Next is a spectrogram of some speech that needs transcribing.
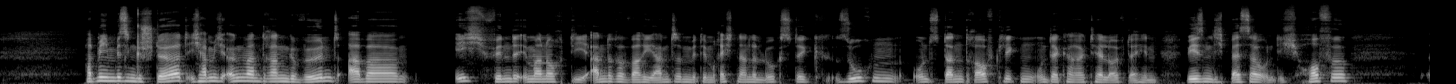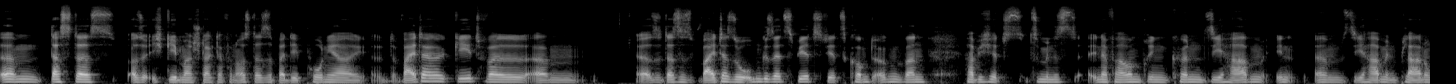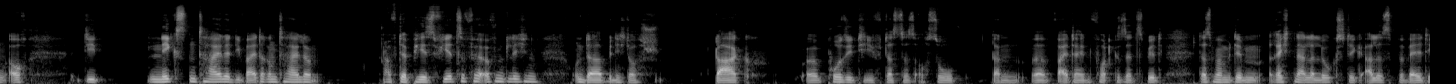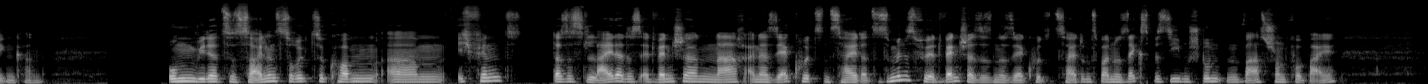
Hat mich ein bisschen gestört. Ich habe mich irgendwann dran gewöhnt, aber ich finde immer noch die andere Variante mit dem rechten Analogstick suchen und dann draufklicken und der Charakter läuft dahin wesentlich besser und ich hoffe, ähm, dass das, also ich gehe mal stark davon aus, dass es bei Deponia weitergeht, weil, ähm, also dass es weiter so umgesetzt wird. Jetzt kommt irgendwann, habe ich jetzt zumindest in Erfahrung bringen können, sie haben in, ähm, sie haben in Planung auch die nächsten Teile, die weiteren Teile auf der PS4 zu veröffentlichen und da bin ich doch stark äh, positiv, dass das auch so dann äh, weiterhin fortgesetzt wird, dass man mit dem rechten Analogstick alles bewältigen kann. Um wieder zu Silence zurückzukommen, ähm, ich finde, dass es leider das Adventure nach einer sehr kurzen Zeit, also zumindest für Adventures ist es eine sehr kurze Zeit, und zwar nur sechs bis sieben Stunden war es schon vorbei.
